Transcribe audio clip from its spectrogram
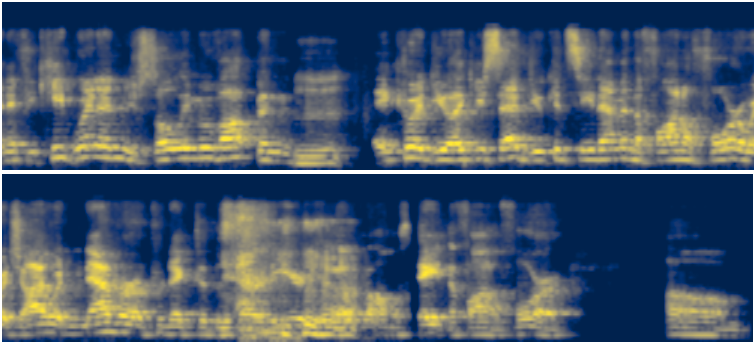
And if you keep winning, you slowly move up. And mm-hmm. they could, you like you said, you could see them in the Final Four, which I would never have predicted the start of the year. yeah. Oklahoma State in the Final Four. Um,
